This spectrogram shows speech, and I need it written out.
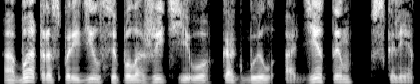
аббат распорядился положить его, как был одетым, в склеп.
